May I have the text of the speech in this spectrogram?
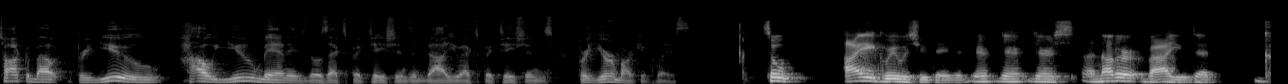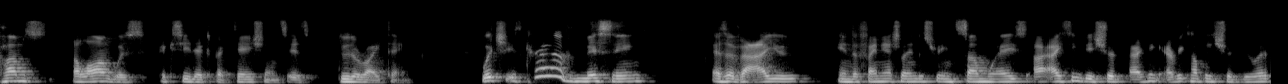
talk about for you how you manage those expectations and value expectations for your marketplace. So I agree with you, David. There, there, there's another value that comes along with exceed expectations is do the right thing, which is kind of missing as a value in the financial industry in some ways. I, I think they should, I think every company should do it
